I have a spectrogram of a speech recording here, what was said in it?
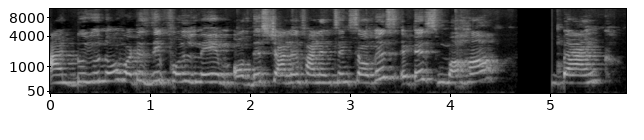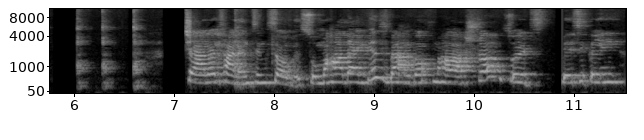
And do you know what is the full name of this channel financing service? It is Maha Bank Channel Financing Service. So Mahabank is Bank of Maharashtra. So it's basically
